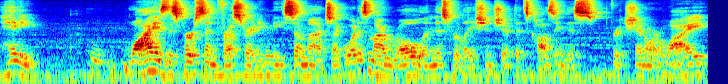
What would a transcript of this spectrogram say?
hey why is this person frustrating me so much? Like what is my role in this relationship that's causing this friction? Or why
